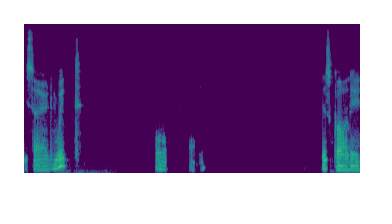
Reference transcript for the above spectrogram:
desired width or just call it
